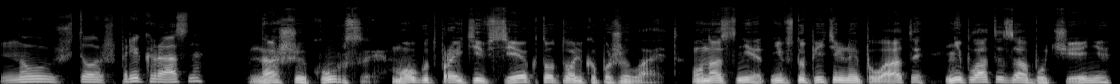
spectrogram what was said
Ну что ж, прекрасно. Наши курсы могут пройти все, кто только пожелает. У нас нет ни вступительной платы, ни платы за обучение,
